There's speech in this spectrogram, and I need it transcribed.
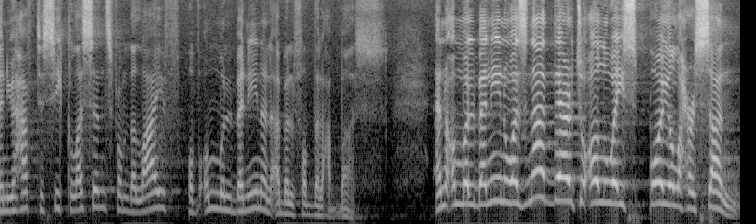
then you have to seek lessons from the life of Umm al-Banin and Abul Fadl Abbas. And Umm al-Banin was not there to always spoil her son.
